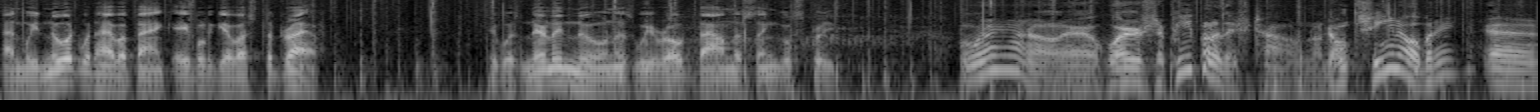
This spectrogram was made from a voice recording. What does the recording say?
and we knew it would have a bank able to give us the draft. It was nearly noon as we rode down the single street. Well, uh, where's the people of this town? I don't see nobody. Uh,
